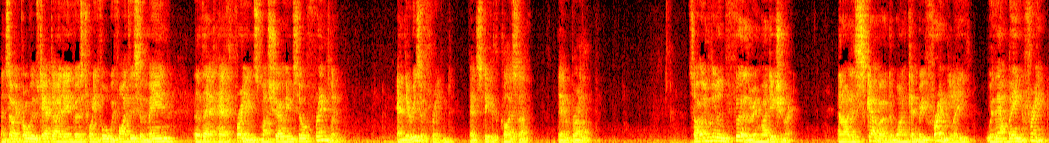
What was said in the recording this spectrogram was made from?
And so in Proverbs chapter 18, verse 24, we find this a man that hath friends must show himself friendly. And there is a friend that sticketh closer than a brother. So I looked a little further in my dictionary and I discovered that one can be friendly without being a friend.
